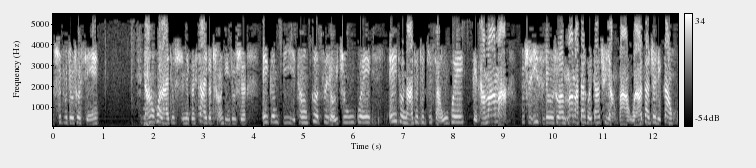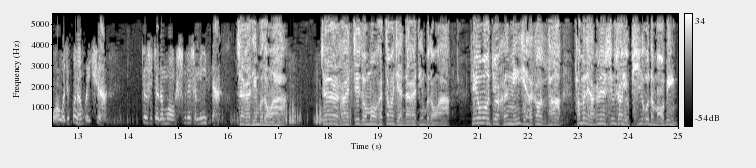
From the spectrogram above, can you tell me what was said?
师傅就说行。然后后来就是那个下一个场景，就是 A 跟 B 他们各自有一只乌龟，A 就拿着这只小乌龟给他妈妈，就是意思就是说妈妈带回家去养吧，我要在这里干活，我就不能回去了，就是这个梦，是不是什么意思啊？这还听不懂啊？这还这种梦还这么简单还听不懂啊？这个梦就很明显的告诉他，他们两个人身上有皮厚的毛病，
